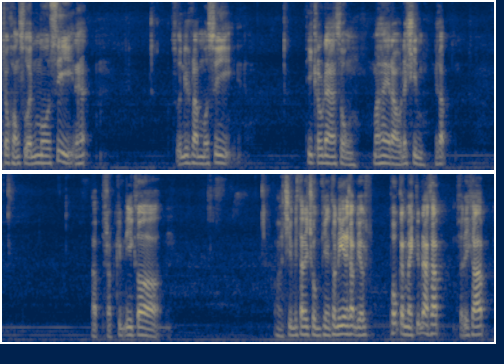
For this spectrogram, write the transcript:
เจ้าของสวนโมซี่นะฮะสวนดินฟลัมโมซี่ ที่กรุณาส่งมาให้เราได้ชิมนะครับครับสำหรับคลิปนี้ก็ชิมให้ท่านได้ชมเพียงเท่านี้นะครับ เดี๋ยวพบกันใหม่คลิปหน้าครับ สวัสดีครับ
